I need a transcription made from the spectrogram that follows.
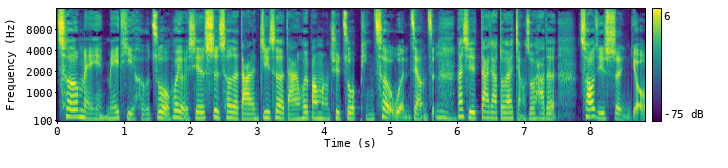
车媒媒体合作，会有一些试车的达人、机车的达人会帮忙去做评测文这样子。嗯，那其实大家都在讲说它的超级省油。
